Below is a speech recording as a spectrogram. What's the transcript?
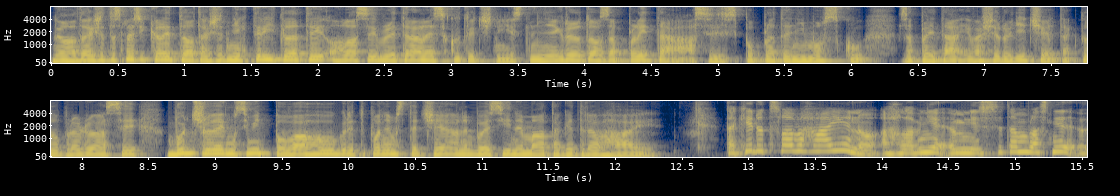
No, takže to jsme říkali to, takže některé tyhle ty ohlasy byly teda neskutečný. Jestli někdo do toho zaplitá, asi z popletení mozku, zaplitá i vaše rodiče, tak to opravdu asi, buď člověk musí mít povahu, kdy to po něm steče, anebo jestli ji nemá, tak je teda v háji. Tak je docela v háji, no. A hlavně mně se tam vlastně eh,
